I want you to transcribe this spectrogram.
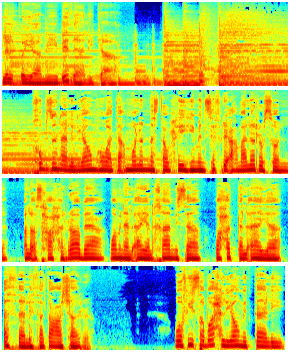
للقيام بذلك؟ خبزنا لليوم هو تأمل نستوحيه من سفر أعمال الرسل الأصحاح الرابع ومن الآية الخامسة وحتى الآية الثالثة عشر. وفي صباح اليوم التالي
